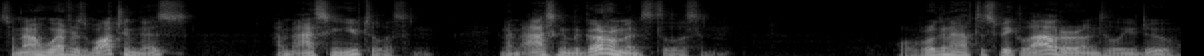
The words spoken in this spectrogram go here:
So now, whoever's watching this, I'm asking you to listen. And I'm asking the governments to listen. Or we're going to have to speak louder until you do.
